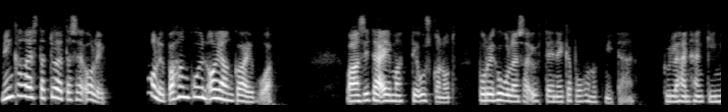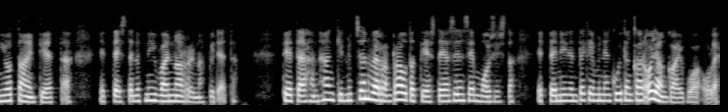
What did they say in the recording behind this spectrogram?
Minkälaista työtä se oli? Olipahan kuin ojan kaivua. Vaan sitä ei Matti uskonut, puri huulensa yhteen eikä puhunut mitään. Kyllähän hänkin jotain tietää, ettei sitä nyt niin vain narrina pidetä. Tietäähän hänkin nyt sen verran rautatiestä ja sen semmoisista, ettei niiden tekeminen kuitenkaan ojankaivua ole.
